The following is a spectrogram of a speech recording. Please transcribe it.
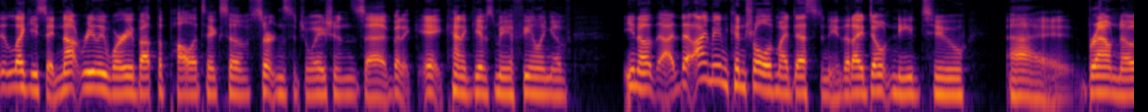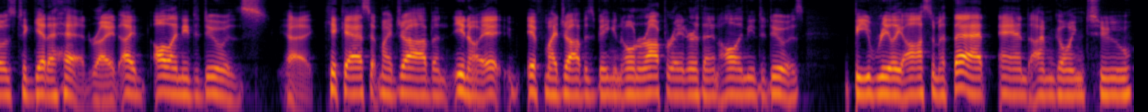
like you said, not really worry about the politics of certain situations, uh, but it, it kind of gives me a feeling of, you know, that, that, I'm in control of my destiny. That I don't need to uh, brown nose to get ahead. Right? I all I need to do is uh, kick ass at my job, and you know, it, if my job is being an owner operator, then all I need to do is be really awesome at that, and I'm going to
